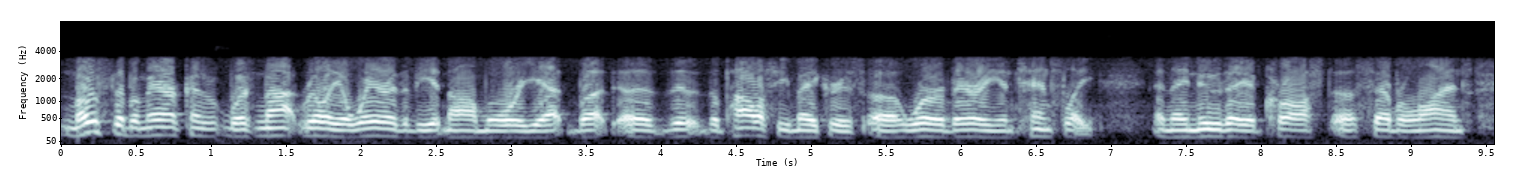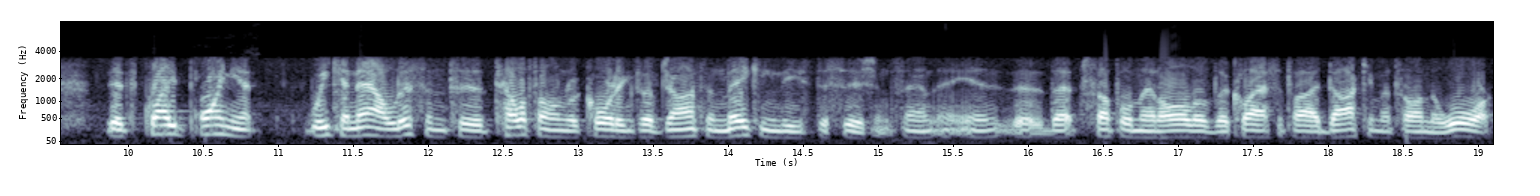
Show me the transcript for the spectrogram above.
most of America was not really aware of the Vietnam War yet, but uh, the the policymakers uh, were very intensely, and they knew they had crossed uh, several lines. It's quite poignant. We can now listen to telephone recordings of Johnson making these decisions, and, and that supplement all of the classified documents on the war.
